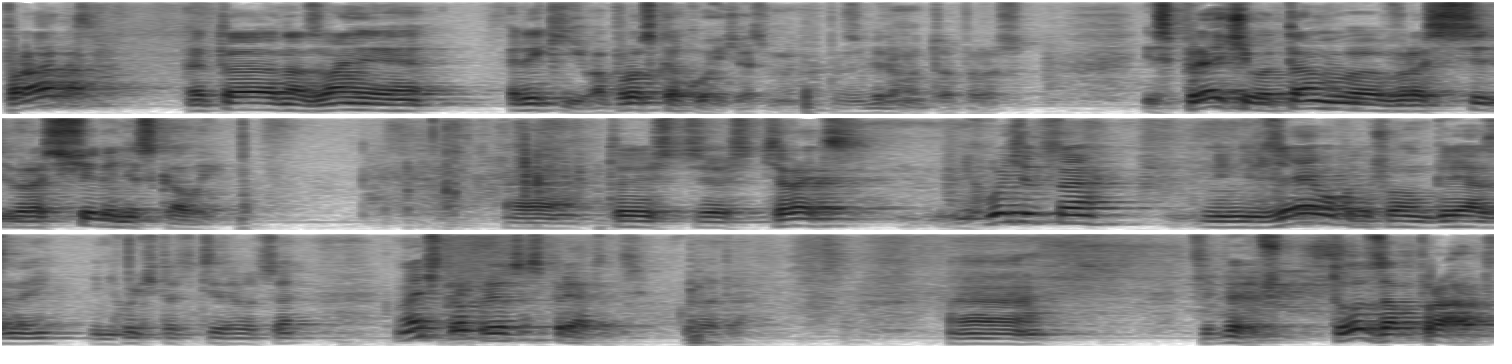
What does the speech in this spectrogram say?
Прат – это название реки. Вопрос какой? Сейчас мы разберем этот вопрос. И спрячь его там в расщелине скалы. Э, то есть э, стирать не хочется, нельзя его, потому что он грязный и не хочет отстирываться. Значит, его придется спрятать куда-то. Э, теперь, что за прат?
